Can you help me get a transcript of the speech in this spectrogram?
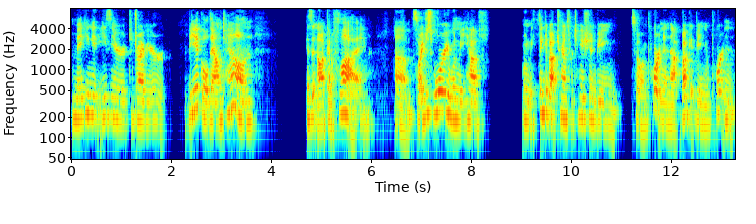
making it easier to drive your vehicle downtown, is it not going to fly? Um, so I just worry when we have, when we think about transportation being so important and that bucket being important,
